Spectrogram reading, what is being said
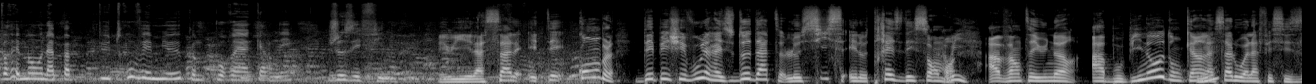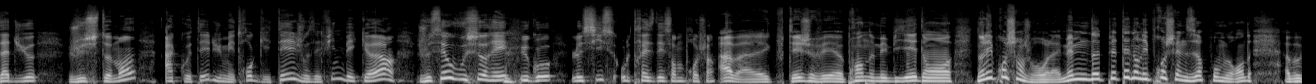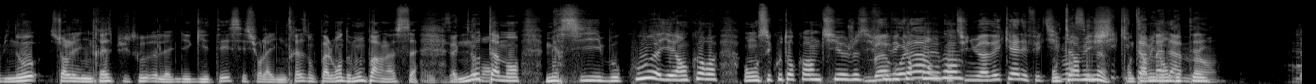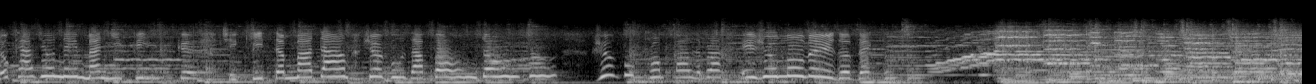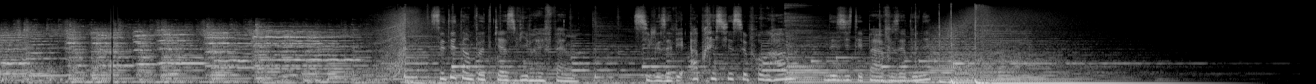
vraiment, on n'a pas pu trouver mieux comme pour réincarner Joséphine. Et oui, la salle était comble. Dépêchez-vous, il reste deux dates, le 6 et le 13 décembre Ah oui. à 21h à Bobino, donc hein, Mhm. la salle où elle a fait ses adieux justement, à côté du métro Gaîté, Joséphine Baker. Je sais où vous serez, Hugo, le 6 ou le 13 décembre prochain. Ah bah écoutez, je vais euh, prendre mes billets dans, dans les prochains jours, voilà. même peut-être dans les prochaines heures pour me rendre à Bobino sur la ligne 13, plutôt la ligne Gaieté, c'est sur la ligne 13, donc pas loin de Montparnasse. Notamment. Merci beaucoup. Il y a encore, on s'écoute encore un petit euh, Joséphine Bah Baker voilà, on voir continue avec elle, effectivement. On termine, c'est on Chiquita termine en Madame. bouteille. L'occasion est magnifique, Chiquita madame, je vous abandonne tout. Je vous prends par le bras et je m'en vais avec vous. C'était un podcast Vivre FM. Si vous avez apprécié ce programme, n'hésitez pas à vous abonner.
